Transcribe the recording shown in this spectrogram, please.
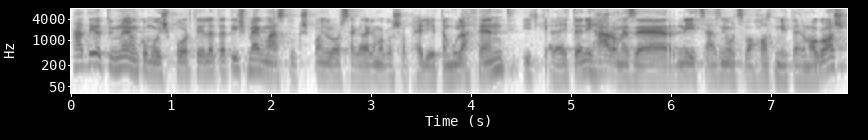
Hát éltünk nagyon komoly sportéletet is, megmásztuk Spanyolország legmagasabb hegyét, a Mulafent, így kell ejteni, 3486 méter magas.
